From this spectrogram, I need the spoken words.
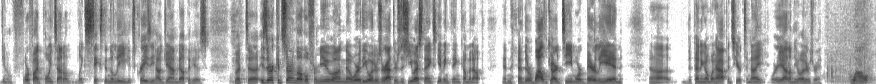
you know four or five points out of like sixth in the league. It's crazy how jammed up it is. But uh, is there a concern level from you on uh, where the Oilers are at? There's this U.S. Thanksgiving thing coming up, and they're a wild card team or barely in, uh, depending on what happens here tonight. Where are you at on the Oilers, Ray? Well,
